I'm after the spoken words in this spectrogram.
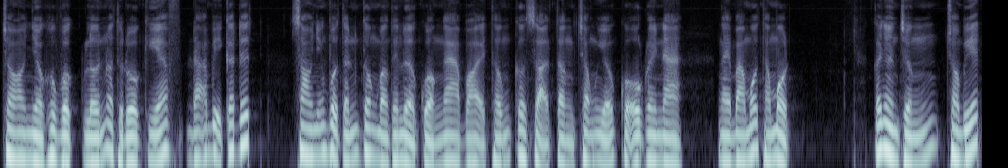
cho nhiều khu vực lớn ở thủ đô Kiev đã bị cắt đứt sau những vụ tấn công bằng tên lửa của Nga vào hệ thống cơ sở tầng trọng yếu của Ukraine ngày 31 tháng 1. Các nhân chứng cho biết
